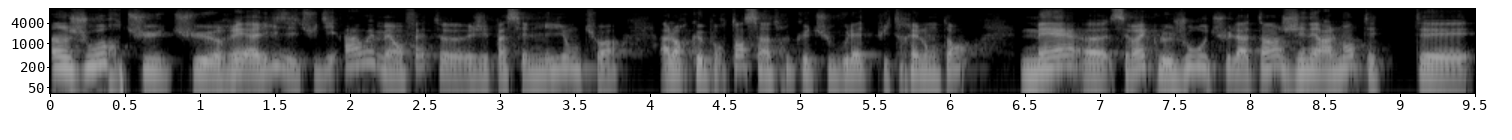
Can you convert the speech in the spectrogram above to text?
un jour, tu, réalises et tu dis Ah ouais, mais en fait, euh, j'ai passé le million, tu vois. Alors que pourtant, c'est un truc que tu voulais depuis très longtemps. Mais c'est vrai que le jour où tu l'atteins, généralement, les,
